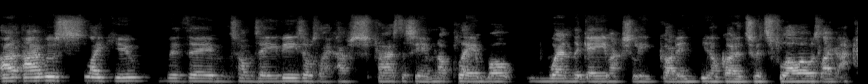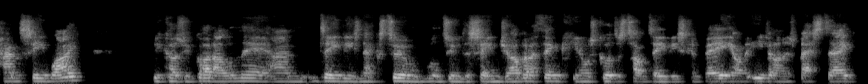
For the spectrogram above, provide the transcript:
I, I was like you with um, Tom Davies. I was like, I was surprised to see him not playing. But when the game actually got in, you know, got into its flow, I was like, I can see why because we've got Allan there and Davies next to him will do the same job. And I think, you know, as good as Tom Davies can be, on, even on his best day,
